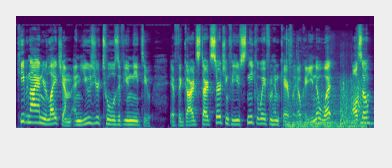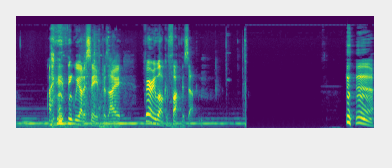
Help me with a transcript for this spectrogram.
Keep an eye on your light gem and use your tools if you need to. If the guard starts searching for you, sneak away from him carefully. Okay, you know what? Also, I think we ought to save because I very well could fuck this up.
